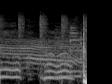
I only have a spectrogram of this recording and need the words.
Uh, uh, uh.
